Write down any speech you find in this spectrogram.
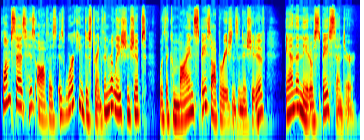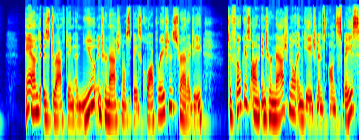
Plumb says his office is working to strengthen relationships with the Combined Space Operations Initiative and the NATO Space Center, and is drafting a new international space cooperation strategy to focus on international engagements on space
